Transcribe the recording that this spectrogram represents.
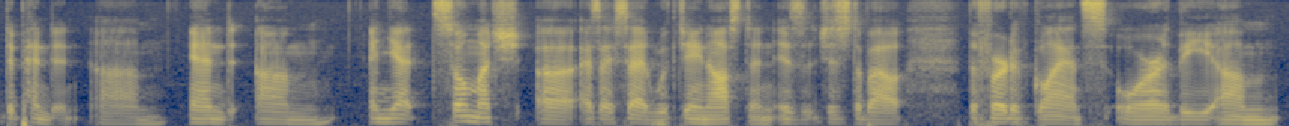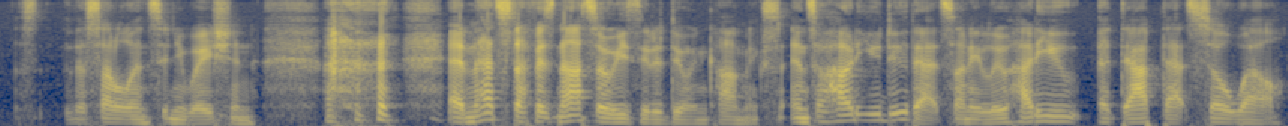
dependent. Um, and um, and yet so much, uh, as I said, with Jane Austen is just about the furtive glance or the um, the subtle insinuation, and that stuff is not so easy to do in comics. And so, how do you do that, Sonny Liew? How do you adapt that so well?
